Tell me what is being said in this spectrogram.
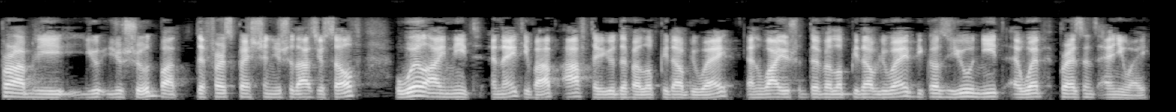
probably you, you should, but the first question you should ask yourself, will I need a native app after you develop PWA? And why you should develop PWA? Because you need a web presence anyway.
